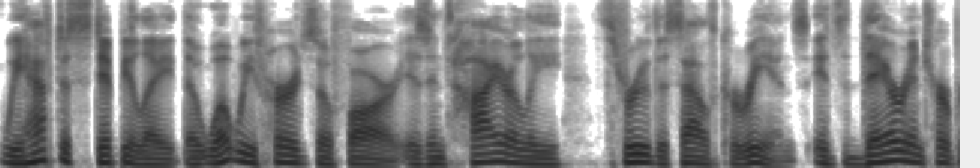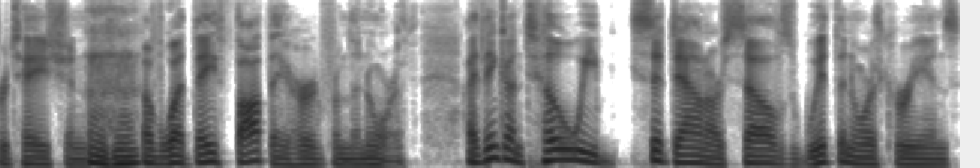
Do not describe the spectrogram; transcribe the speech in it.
We have to stipulate that what we've heard so far is entirely through the South Koreans. It's their interpretation mm-hmm. of what they thought they heard from the North. I think until we sit down ourselves with the North Koreans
